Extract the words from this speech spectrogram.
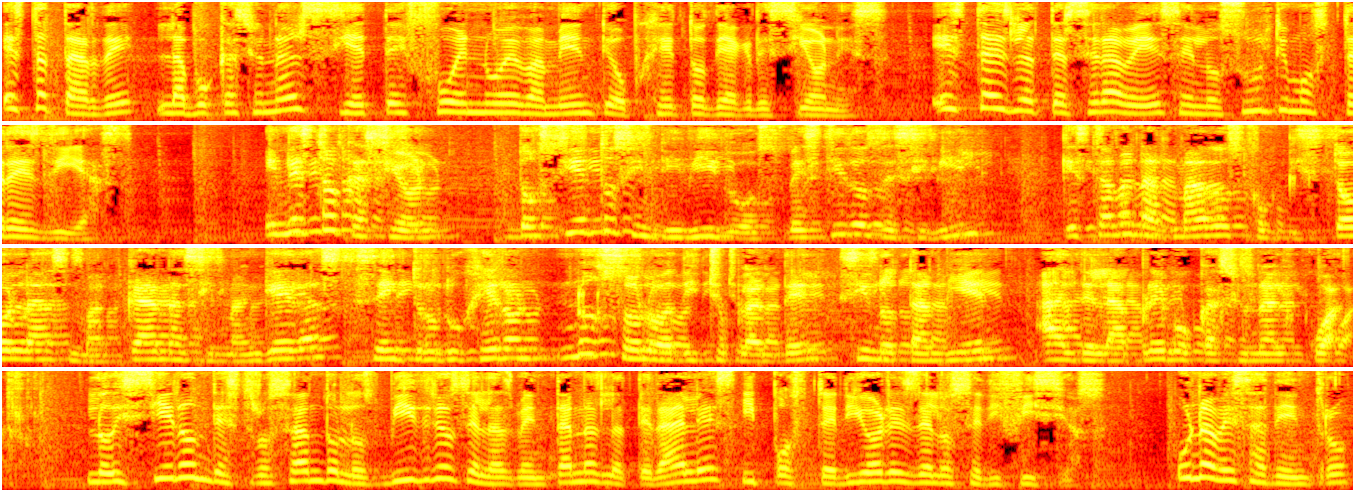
Esta tarde, la vocacional 7 fue nuevamente objeto de agresiones. Esta es la tercera vez en los últimos tres días. En esta ocasión, 200 individuos vestidos de civil que estaban armados con pistolas, macanas y mangueras, se introdujeron no solo a dicho plantel, sino también al de la prevocacional 4. Lo hicieron destrozando los vidrios de las ventanas laterales y posteriores de los edificios. Una vez adentro,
